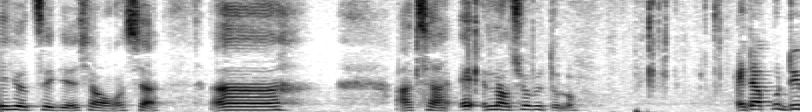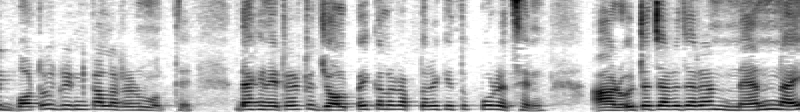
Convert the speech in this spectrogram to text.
এই হচ্ছে গিয়ে সমস্যা। আচ্ছা এ নাও ছবি তুলো। এটা আপু ডিপ বটল গ্রিন কালারের মধ্যে। দেখেন এটা একটা জলপাই কালার আপনারা কিন্তু পরেছেন। আর ওইটা যারা যারা নেন নাই,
